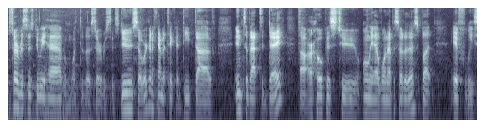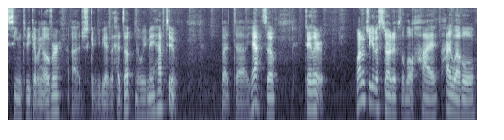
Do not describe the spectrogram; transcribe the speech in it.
services do we have and what do those services do. So we're going to kind of take a deep dive into that today. Uh, our hope is to only have one episode of this, but if we seem to be going over, uh, just going to give you guys a heads up that we may have two. But uh, yeah, so Taylor, why don't you get us started with a little high high level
